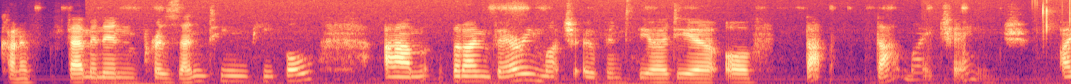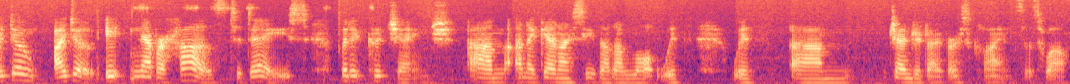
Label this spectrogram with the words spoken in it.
kind of feminine presenting people, um, but I'm very much open to the idea of that that might change. I don't, I don't, it never has to date, but it could change. Um, and again, I see that a lot with, with um, gender diverse clients as well.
